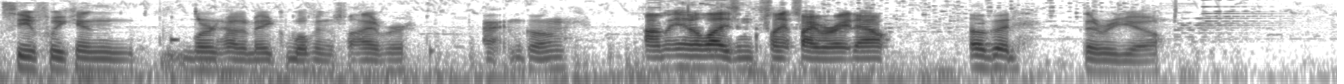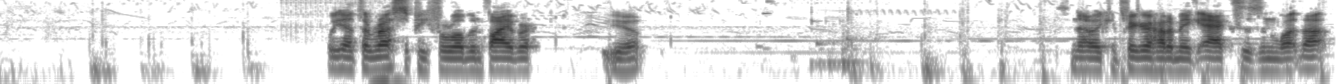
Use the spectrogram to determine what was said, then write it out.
See if we can learn how to make woven fiber. All right, I'm going. I'm analyzing plant fiber right now. Oh, good. There we go. We got the recipe for woven fiber. Yep. So now we can figure out how to make axes and whatnot.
